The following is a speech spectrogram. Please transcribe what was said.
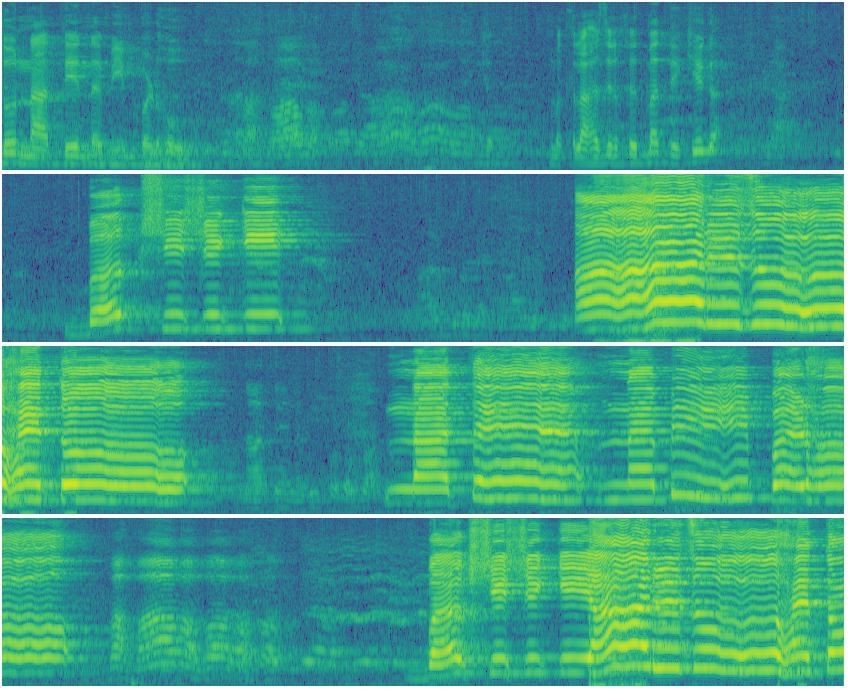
तो नाते नबी पढ़ो। मतलब हाजिर खिदमत देखिएगा। बख्शिश की आरज़ू बख्शिश की आरज़ू है तो।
